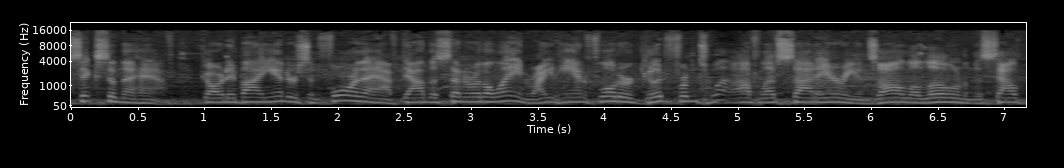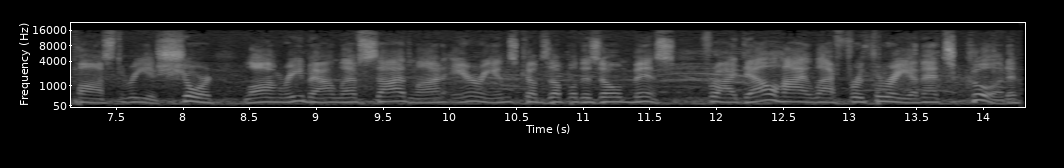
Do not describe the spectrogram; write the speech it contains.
six and a half. Guarded by Anderson, four and a half. Down the center of the lane. Right hand floater, good from 12. Off left side, Arians all alone, and the southpaw's three is short. Long rebound, left sideline. Arians comes up with his own miss. Freidel high left for three, and that's good.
